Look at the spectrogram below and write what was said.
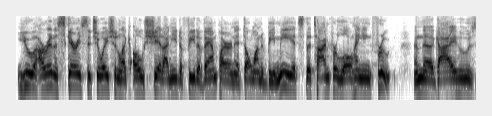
you are in a scary situation, like oh shit, I need to feed a vampire, and it don't want to be me, it's the time for low hanging fruit. And the guy who's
